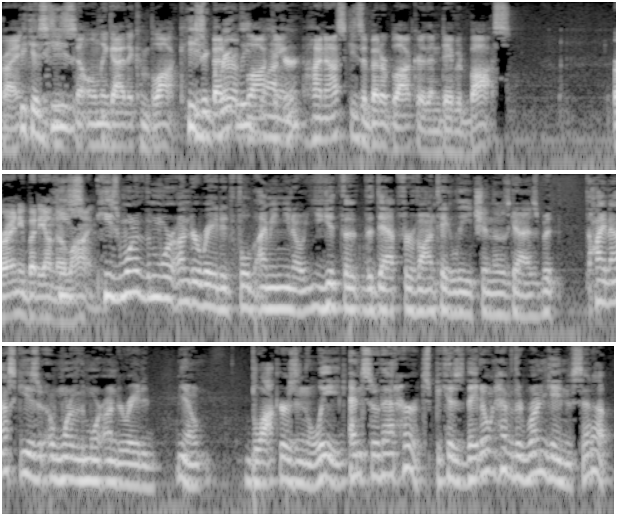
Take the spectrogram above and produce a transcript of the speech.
Right, Because he's, the only guy that can block. he's a better at blocking. blocker. Hynoski's a better blocker than David Baas or anybody on their he's, line. he's one of the more underrated full. I mean, you know, you get the the dap for Vonta Leach and those guys, but Hynoski is one of the more underrated, you know, blockers in the league, and so that hurts because they don't have the run game to set up.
